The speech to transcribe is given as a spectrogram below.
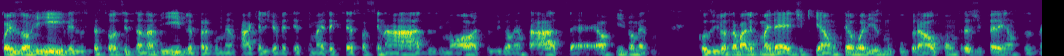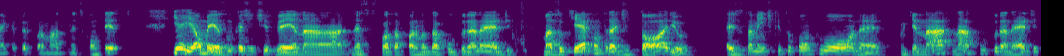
coisas horríveis, as pessoas citando a Bíblia para argumentar que LGBTs têm mais é que ser assassinados e mortos e violentados. É, é horrível mesmo. Inclusive, eu trabalho com uma ideia de que há um terrorismo cultural contra as diferenças, né, que é performado nesse contexto. E aí é o mesmo que a gente vê na, nessas plataformas da cultura nerd. Mas o que é contraditório é justamente que tu pontuou, né? Porque na, na cultura nerd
